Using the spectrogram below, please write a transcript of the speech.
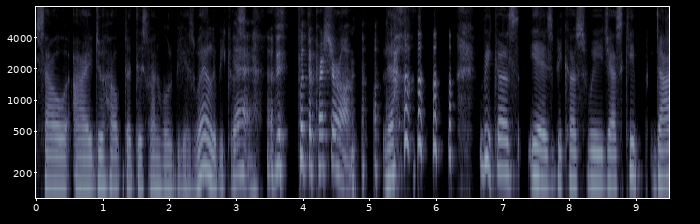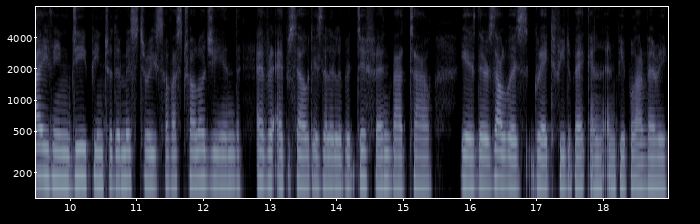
so I do hope that this one will be as well because yeah, put the pressure on. because yes, because we just keep diving deep into the mysteries of astrology, and every episode is a little bit different. But uh, yes, there's always great feedback, and and people are very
